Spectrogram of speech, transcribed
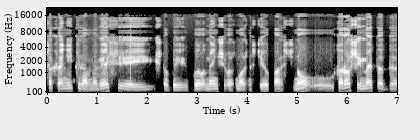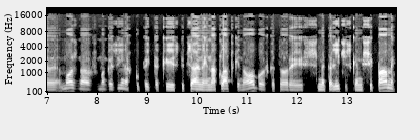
сохранить равновесие и чтобы было меньше возможностей упасть. Ну, хороший метод, э, можно в магазинах купить такие специальные накладки на обувь, которые с металлическими шипами,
